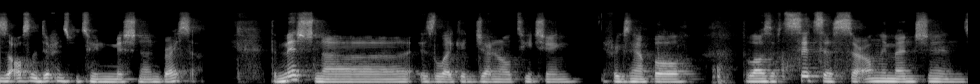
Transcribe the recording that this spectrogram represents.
is also the difference between Mishnah and Brisa. The Mishnah is like a general teaching. For example, the laws of tzitzis are only mentioned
